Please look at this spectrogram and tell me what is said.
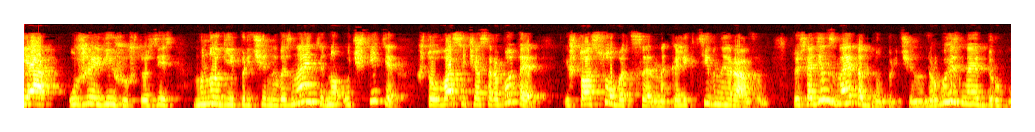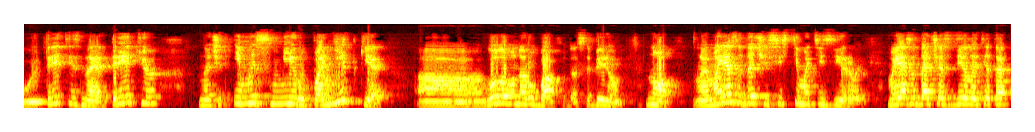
я уже вижу, что здесь многие причины вы знаете, но учтите, что у вас сейчас работает и что особо ценно коллективный разум. То есть один знает одну причину, другой знает другую, третий знает третью. Значит, и мы с миру по нитке голову на рубаху, да, соберем. Но э, моя задача систематизировать, моя задача сделать это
